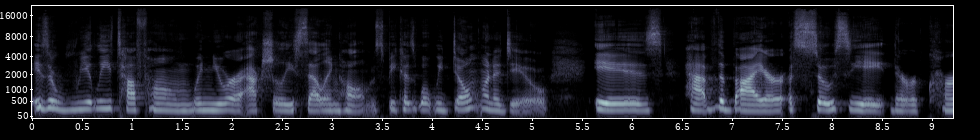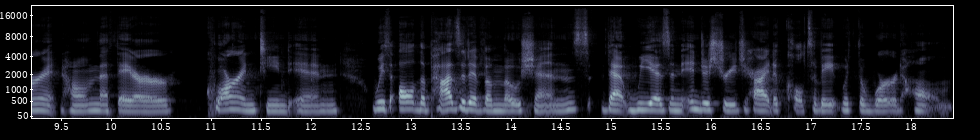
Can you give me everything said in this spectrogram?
is a really tough home when you are actually selling homes because what we don't want to do is have the buyer associate their current home that they are quarantined in with all the positive emotions that we as an industry try to cultivate with the word home.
